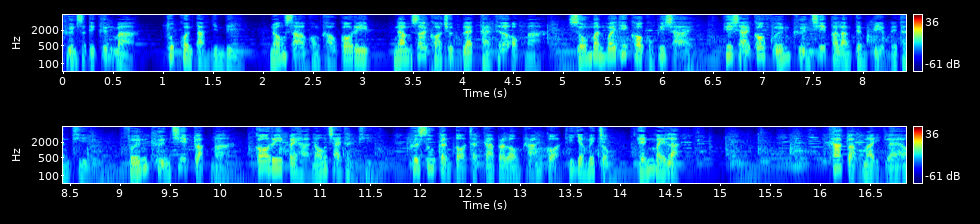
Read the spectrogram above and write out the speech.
คืนสติขึ้นมา ทุกคนต่างยินดี น้องสาวของเขาก็รีบนำสร้อยคอชุดแบล็กแพนเทอร์ออกมาสวมมันไว้ที่คอของพี่ชายพี่ชายก็ฟื้นคืนชีพพลังเต็มเปี่ยมในทันที ฟื้นคืนชีพกลับมา ก็รีบไปหาน้องชายทันที เพื่อสู้กันต่อจากการประลองครั้งก่อนที่ยังไม่จบ เห็นไหมล่ะ ข้ากลับมาอีกแล้ว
